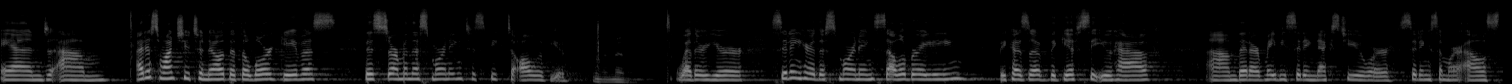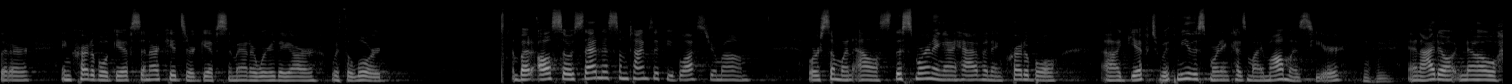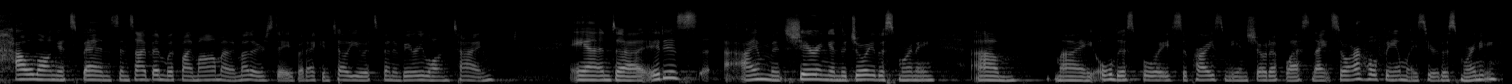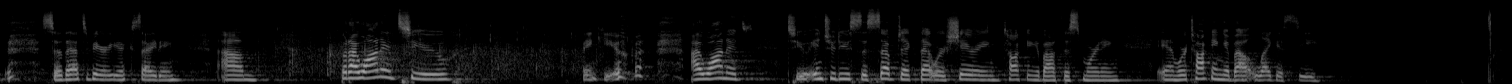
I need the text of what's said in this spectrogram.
And um, I just want you to know that the Lord gave us this sermon this morning to speak to all of you. Amen. Whether you're sitting here this morning celebrating because of the gifts that you have, um, that are maybe sitting next to you or sitting somewhere else that are incredible gifts, and our kids are gifts no matter where they are with the Lord. But also sadness sometimes if you've lost your mom or someone else. This morning I have an incredible uh, gift with me this morning because my mama's here. Mm-hmm. And I don't know how long it's been since I've been with my mom on Mother's Day, but I can tell you it's been a very long time. And uh, it is, I'm sharing in the joy this morning. Um, my oldest boy surprised me and showed up last night, so our whole family's here this morning. so that's very exciting. Um, but I wanted to, thank you. I wanted to introduce the subject that we're sharing, talking about this morning, and we're talking about legacy.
